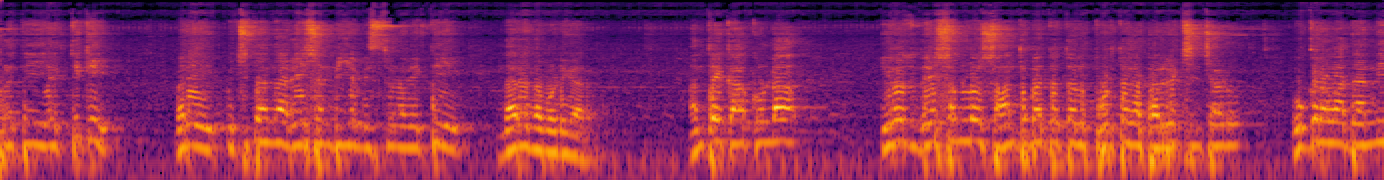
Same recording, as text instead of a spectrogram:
ప్రతి వ్యక్తికి మరి ఉచితంగా రేషన్ బియ్యం ఇస్తున్న వ్యక్తి నరేంద్ర మోడీ గారు. అంతేకాకుండా ఈరోజు దేశంలో శాంతి భద్రతలు పూర్తిగా పరిరక్షించాడు. ఉగ్రవాదాన్ని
